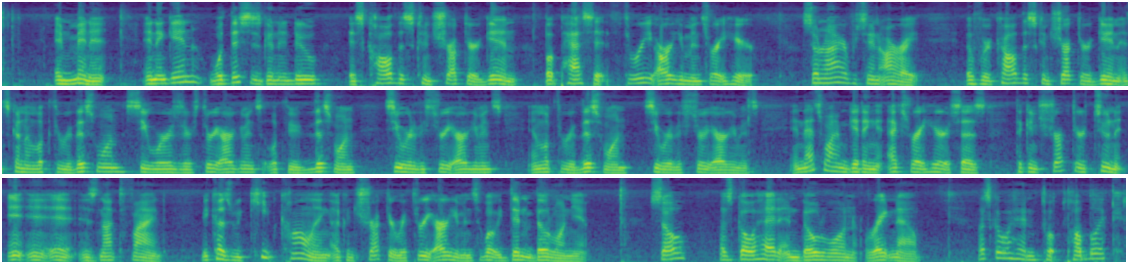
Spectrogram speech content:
and minute, and again what this is going to do is call this constructor again, but pass it three arguments right here. So now you're saying, alright, if we call this constructor again, it's going to look through this one, see where there's three arguments, look through this one, see where there's three arguments, and look through this one, see where there's three arguments. And that's why I'm getting an X right here. It says the constructor tuna eh, eh, eh, is not defined because we keep calling a constructor with three arguments, but we didn't build one yet. So let's go ahead and build one right now. Let's go ahead and put public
